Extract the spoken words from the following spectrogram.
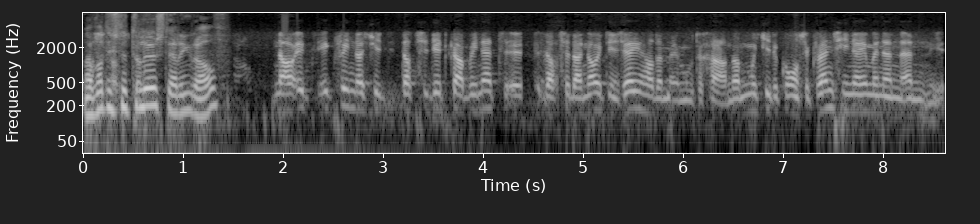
Maar wat is de teleurstelling, Ralf? Nou, ik, ik vind dat, je, dat ze dit kabinet, eh, dat ze daar nooit in zee hadden mee moeten gaan. Dan moet je de consequentie nemen en, en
